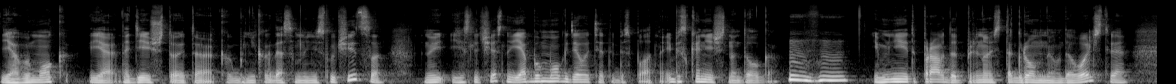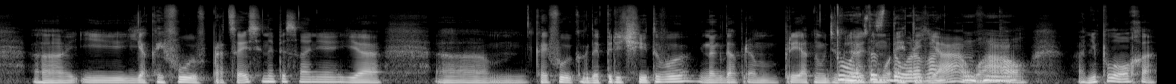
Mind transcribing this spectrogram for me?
я бы мог, я надеюсь, что это как бы никогда со мной не случится, но если честно, я бы мог делать это бесплатно и бесконечно долго. Mm-hmm. И мне это правда приносит огромное удовольствие. А, и я кайфую в процессе написания, я э, кайфую, когда перечитываю, иногда прям приятно удивляюсь, О, это думаю, здорово. это я, угу. вау, а неплохо.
